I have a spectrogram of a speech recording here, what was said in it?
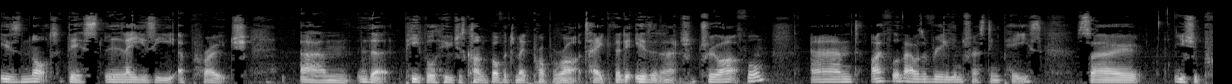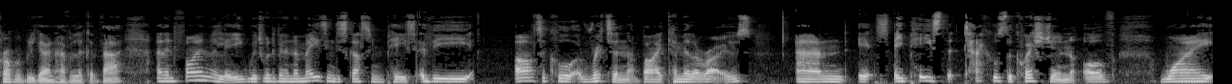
is not this lazy approach. um, that people who just can't bother to make proper art take that it is an actual true art form. And I thought that was a really interesting piece. So you should probably go and have a look at that. And then finally, which would have been an amazing discussion piece, the article written by Camilla Rose, and it's a piece that tackles the question of why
